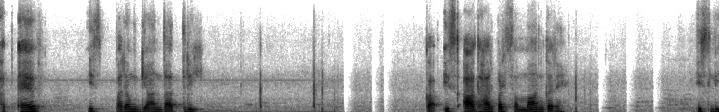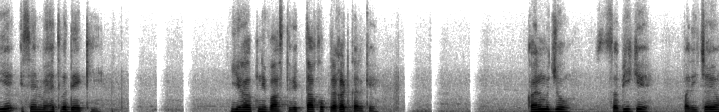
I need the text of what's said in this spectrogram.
अतएव इस परम ज्ञानदात्री का इस आधार पर सम्मान करें। इसलिए इसे महत्व दें कि यह अपनी वास्तविकता को प्रकट करके कर्म जो सभी के परिचयों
